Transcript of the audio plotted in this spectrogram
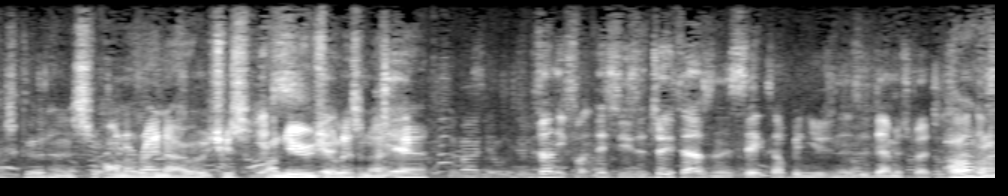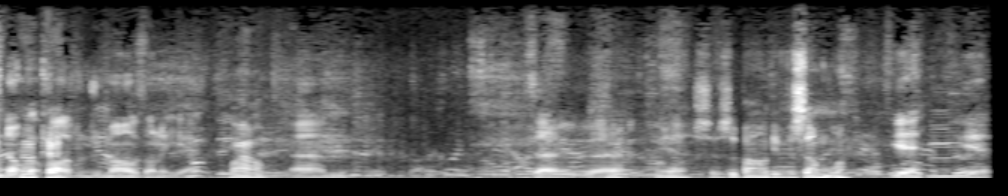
That's good. And it's on a Renault, which is Yes, unusual, yeah, isn't it? yeah. It's only this is a 2006. I've been using it as a demonstrator. So Oh, it's right, not got okay. 500 miles on it yet. Wow. Um, so Yeah, so it's a bargain for someone. uh, yeah, yeah.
